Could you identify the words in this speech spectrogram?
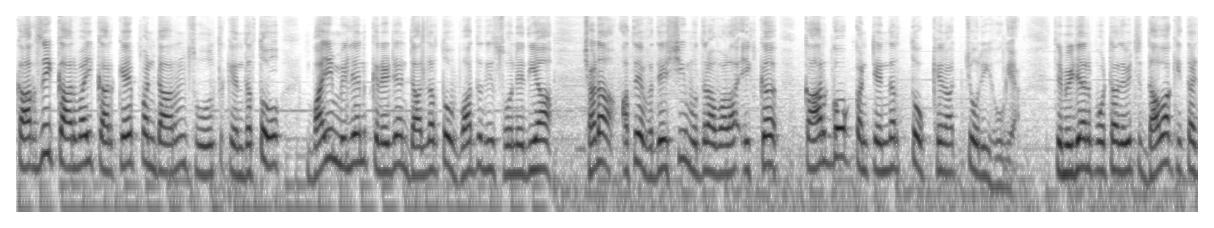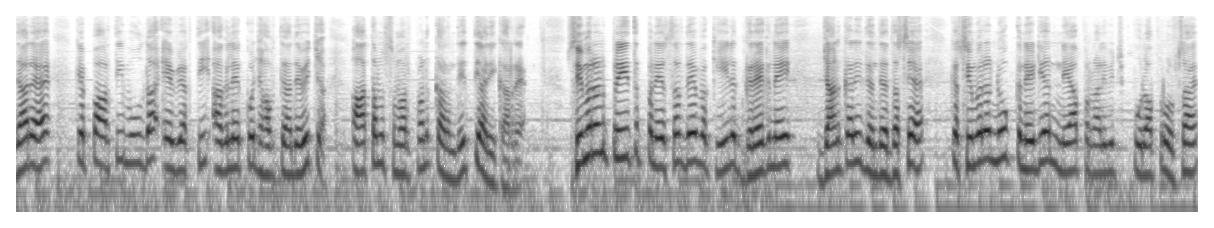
ਕਾਗਜ਼ੀ ਕਾਰਵਾਈ ਕਰਕੇ ਭੰਡਾਰਨ ਸਹੂਲਤ ਕੇਂਦਰ ਤੋਂ 22 ਮਿਲੀਅਨ ਕੈਨੇਡੀਅਨ ਡਾਲਰ ਤੋਂ ਵੱਧ ਦੀ ਸੋਨੇ ਦੀਆਂ ਛੜਾਂ ਅਤੇ ਵਿਦੇਸ਼ੀ ਮੁਦਰਾ ਵਾਲਾ ਇੱਕ ਕਾਰਗੋ ਕੰਟੇਨਰ ਧੋਖੇ ਨਾਲ ਚੋਰੀ ਹੋ ਗਿਆ। ਤੇ ਮੀਡੀਆ ਰਿਪੋਰਟਾਂ ਦੇ ਵਿੱਚ ਦਾਅਵਾ ਕੀਤਾ ਜਾ ਰਿਹਾ ਹੈ ਕਿ ਭਾਰਤੀ ਮੂਲ ਦਾ ਇਹ ਵਿਅਕਤੀ ਅਗਲੇ ਕੁਝ ਹਫ਼ਤਿਆਂ ਦੇ ਵਿੱਚ ਆਤਮ ਸਮਰਪਣ ਕਰਨ ਦੀ ਤਿਆਰੀ ਕਰ ਰਿਹਾ ਹੈ। ਸਿਮਰਨਪ੍ਰੀਤ ਪਨੇਸਰ ਦੇ ਵਕੀਲ ਗ੍ਰੈਗ ਨੇ ਜਾਣਕਾਰੀ ਦਿੰਦੇ ਦੱਸਿਆ ਕਿ ਸਿਮਰਨ ਨੂੰ ਕੈਨੇਡੀਅਨ ਨਿਆਂ ਪ੍ਰਣਾਲੀ ਵਿੱਚ ਪੂਰਾ ਭਰੋਸਾ ਹੈ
